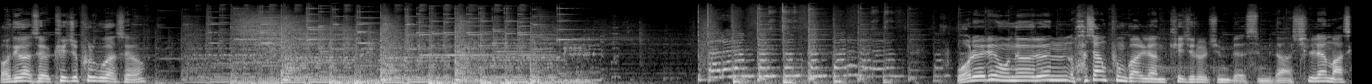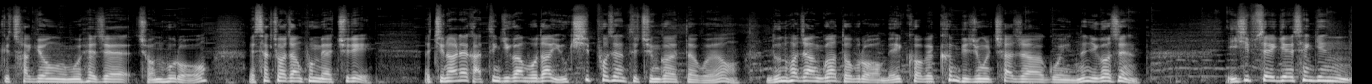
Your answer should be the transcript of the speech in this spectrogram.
어디 가세요? 퀴즈 풀고 가세요. 월요일인 오늘은 화장품 관련 퀴즈를 준비했습니다. 실내 마스크 착용 의무 해제 전후로 색조 화장품 매출이 지난해 같은 기간보다 60% 증가했다고요. 눈 화장과 더불어 메이크업에 큰 비중을 차지하고 있는 이것은 20세기에 생긴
